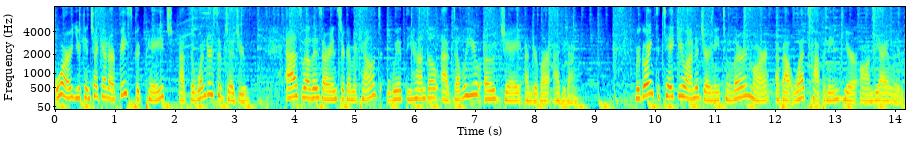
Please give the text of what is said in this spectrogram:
Or you can check out our Facebook page at The Wonders of Jeju, as well as our Instagram account with the handle at WOJ underbar Arirang. We're going to take you on a journey to learn more about what's happening here on the island.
